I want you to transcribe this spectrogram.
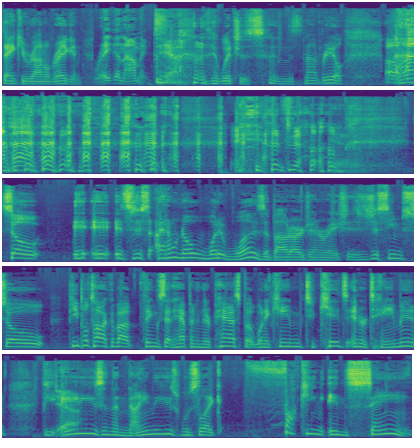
Thank you, Ronald Reagan. Reaganomics. Yeah, which is it's not real. Um, and, um, Yeah. so it, it, it's just I don't know what it was about our generation. It just seems so. People talk about things that happened in their past, but when it came to kids' entertainment, the Yeah. '80s and the '90s was like fucking insane.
